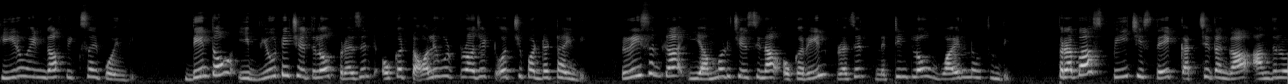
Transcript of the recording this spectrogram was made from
హీరోయిన్గా ఫిక్స్ అయిపోయింది. దీంతో ఈ బ్యూటీ చేతిలో ప్రజెంట్ ఒక టాలీవుడ్ ప్రాజెక్ట్ వచ్చి పడ్డట్టయింది. రీసెంట్గా ఈ అమ్మడు చేసిన ఒక రీల్ ప్రజెంట్ నెట్టింట్లో వైరల్ అవుతుంది. ప్రభాస్ స్పీచ్ ఇస్తే ఖచ్చితంగా అందులో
